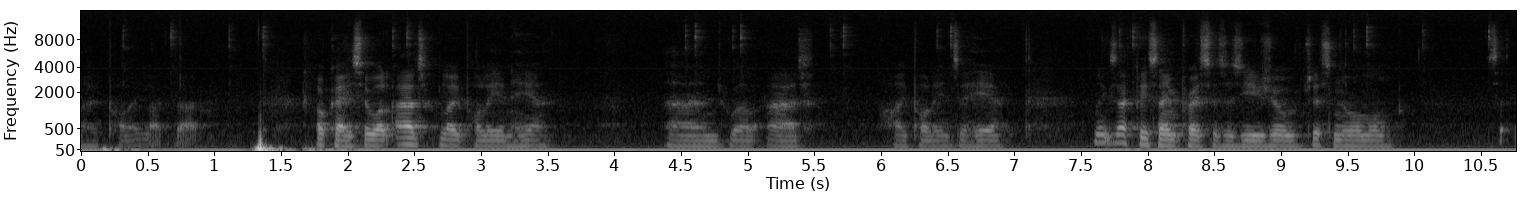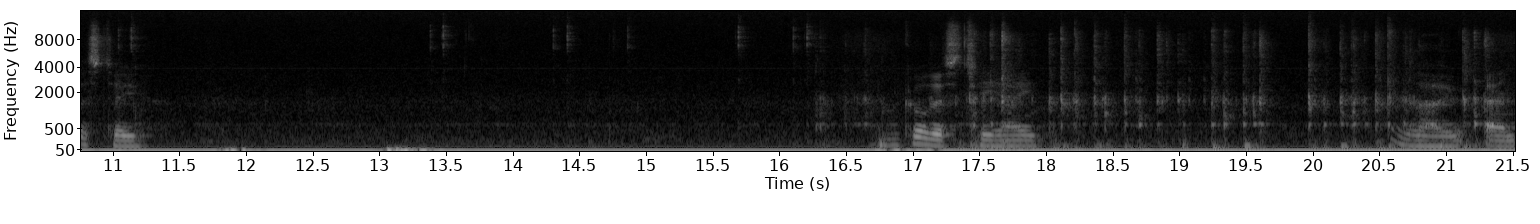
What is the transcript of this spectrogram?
Low poly like that. Okay, so we'll add low poly in here and we'll add high poly into here. And exactly the same process as usual, just normal. Set this to call this TA low N.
